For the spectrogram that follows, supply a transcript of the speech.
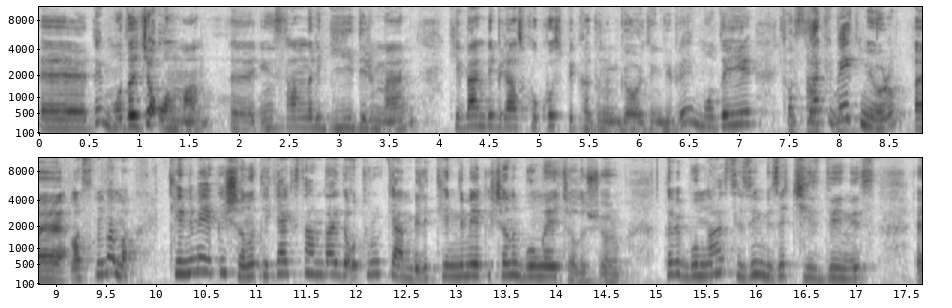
Ee, tabii modacı olman, e, insanları giydirmen ki ben de biraz kokos bir kadınım gördüğün gibi. Modayı çok takip etmiyorum e, aslında ama kendime yakışanı tekerlekli sandalyede otururken bile kendime yakışanı bulmaya çalışıyorum. Tabii bunlar sizin bize çizdiğiniz, e,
